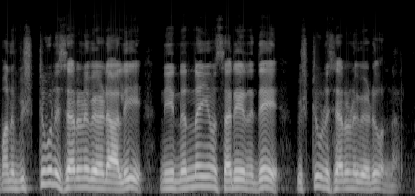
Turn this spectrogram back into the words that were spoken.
మన విష్ణువుని శరణు వేడాలి నీ నిర్ణయం సరైనదే విష్ణువుని శరణు వేడు అన్నారు.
